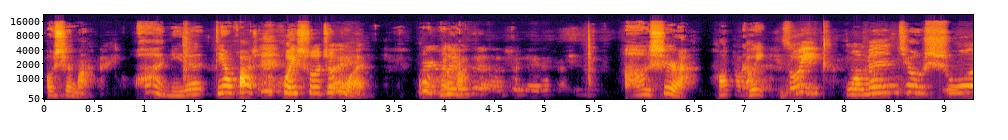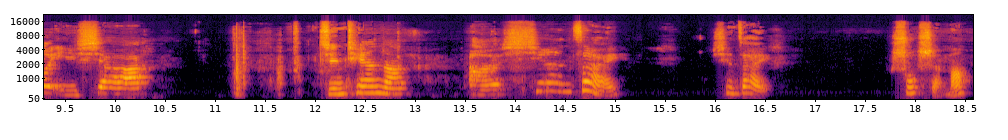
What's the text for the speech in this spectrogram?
哦，是吗？哇，你的电话会说中文，哦，很好。哦，是啊，好，可以。所以我们就说一下，今天呢，啊，现在，现在说什么？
